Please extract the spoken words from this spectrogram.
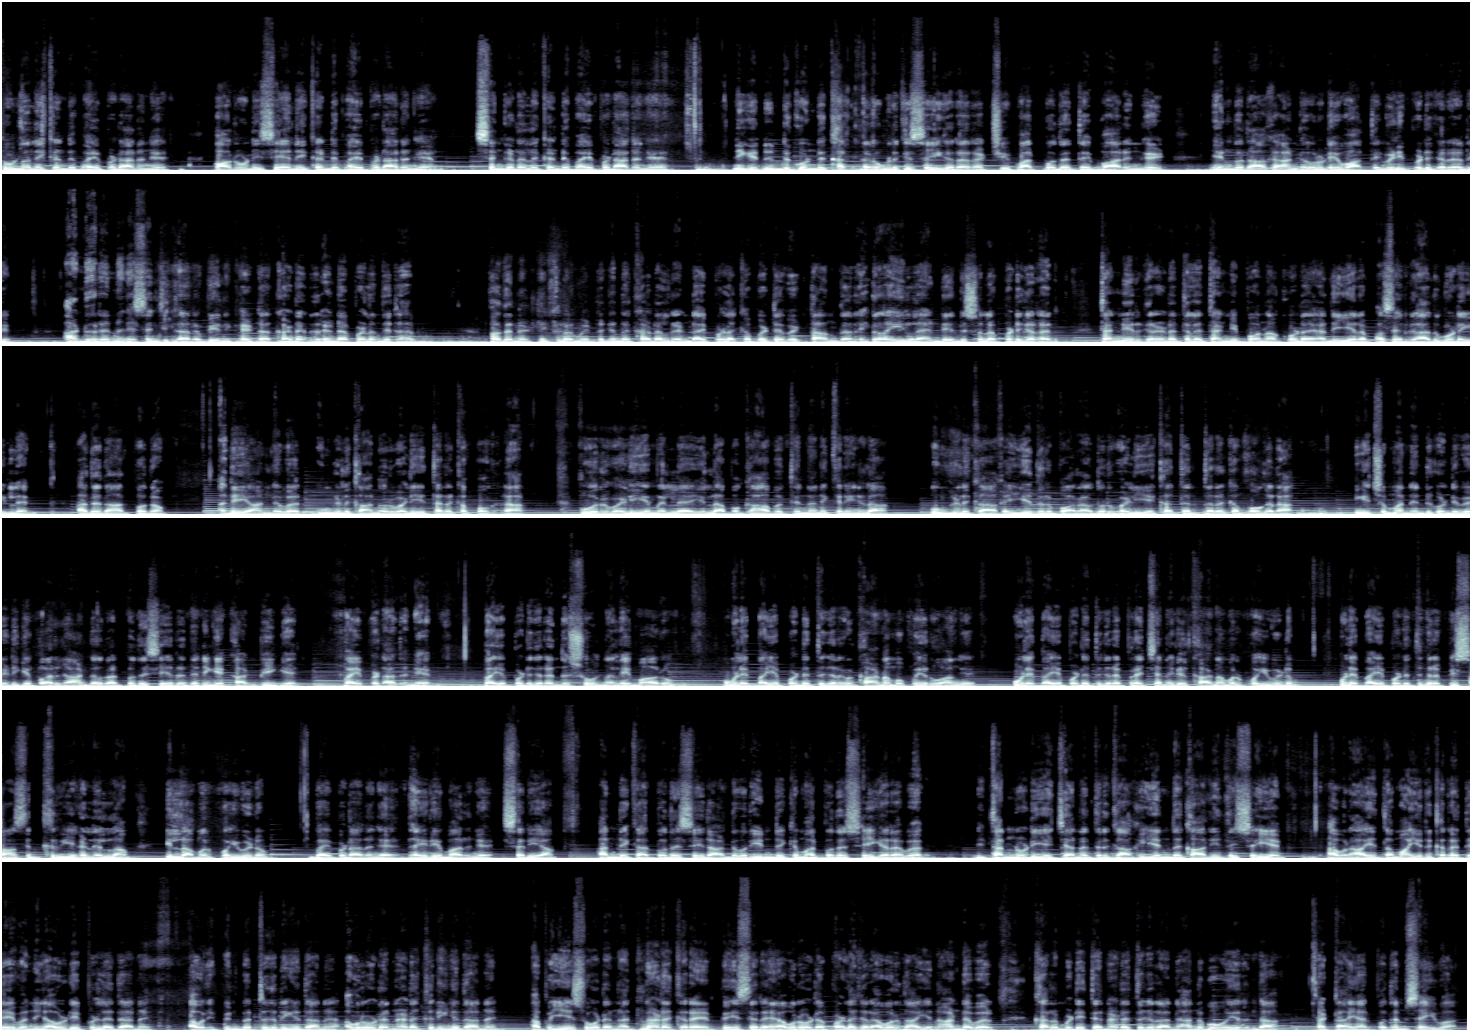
சூழ்நிலை கண்டு பயப்படாதுங்க. பார்வோனுடைய சேனை கண்டு பயப்படாதுங்க. செங்கடலை கண்டு பயப்படாதுங்க. நீங்க நின்று கொண்டு கர்த்தர் உங்களுக்கு செய்கிற ரட்சிப்பு அற்புதத்தை பாருங்கள் என்பதாக ஆண்டவருடைய வார்த்தை வெளிப்படுகிறது. ஆண்டவர் என்னங்க செஞ்சிட்டார் அப்படின்னு கேட்டா கடல் ரெண்டா பிளந்துட்டார். பதினெட்டு கிலோமீட்டருக்கு இந்த கடல் ரெண்டாய் பிளக்கப்பட்டு வெட்டாந்தரை ட்ரை லேண்ட் என்று சொல்லப்படுகிறார் தண்ணி இருக்கிற இடத்துல தண்ணி போனா கூட அந்த ஈர பசை இருக்கு அது கூட இல்லை. அதுதான் அற்புதம். அதே ஆண்டவர் உங்களுக்கான ஒரு வழியை திறக்க போகிறார். ஒரு வழியும் இல்லை. எல்லா பக்கம் ஆபத்துன்னு நினைக்கிறீங்களா? உங்களுக்காக எதிர்பாராத ஒரு வழியை கத்தர் திறக்க போகிறார். நீங்க சும்மா நின்று கொண்டு வேடிக்கை பாருங்க. ஆண்டவர் அற்புதம் செய்யறதை நீங்க காண்பீங்க. பயப்படாதுங்க. பயப்படுகிற அந்த சூழ்நிலை மாறும். உங்களை பயப்படுத்துகிறவர் காணாமல் போயிடுவாங்க. உங்களை பயப்படுத்துகிற பிரச்சனைகள் காணாமல் போய்விடும். உங்களை பயப்படுத்துகிற பிசாசின் கிரியைகள் எல்லாம் இல்லாமல் போய்விடும். பயப்படாதுங்க தைரியமா இருங்க. சரியா? அன்றைக்கு அற்புதம் செய்த ஆண்டவர் இன்றைக்கும் அற்புதம் செய்கிறவர். தன்னுடைய ஜனத்திற்காக எந்த காரியத்தை செய்ய அவர் ஆயத்தமாய் இருக்கிற தேவன். நீங்க அவருடைய பிள்ளை தானே? அவரை பின்பற்றுகிறீங்க தானே? அவரோட நடக்கிறீங்க தானே? அப்ப இயேசுவோட நான் நடக்கிறேன் பேசுறேன் அவரோட பழகிற அவர் தான் என் ஆண்டவர். கரம்பிடித்த நடத்துகிறான்னு அனுபவம் இருந்தா கட்டாய அற்புதம் செய்வார்.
